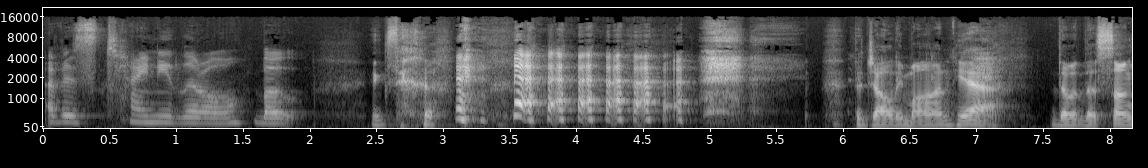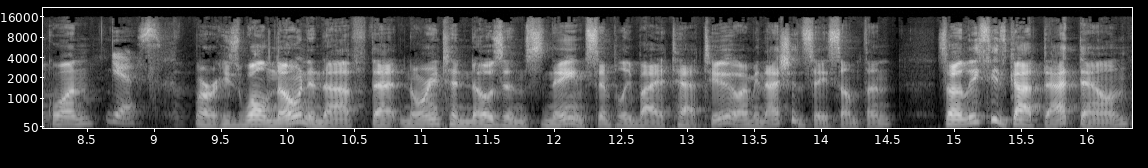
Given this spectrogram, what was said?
of his tiny little boat. Ex- the Jolly Mon, yeah. The, the sunk one. Yes. Or he's well known enough that Norrington knows his name simply by a tattoo. I mean, that should say something. So at least he's got that down.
